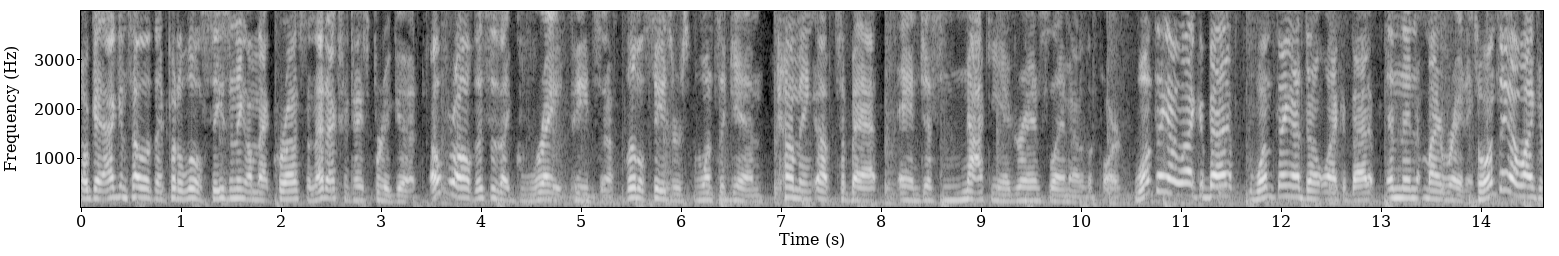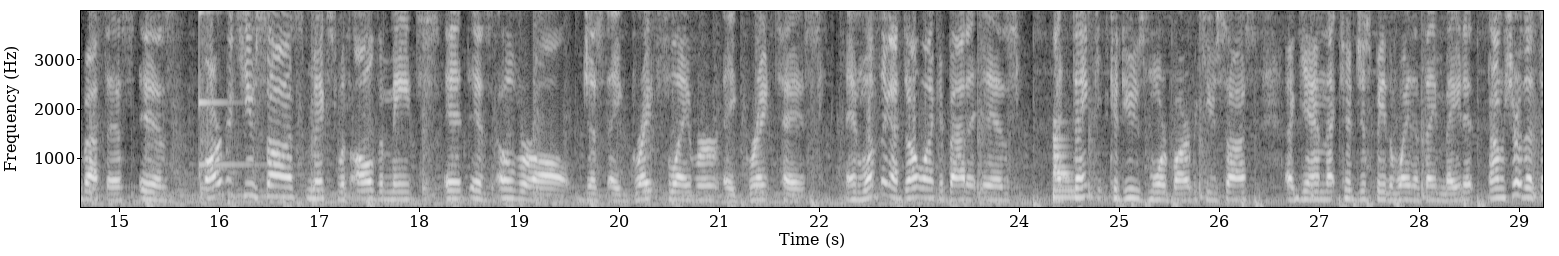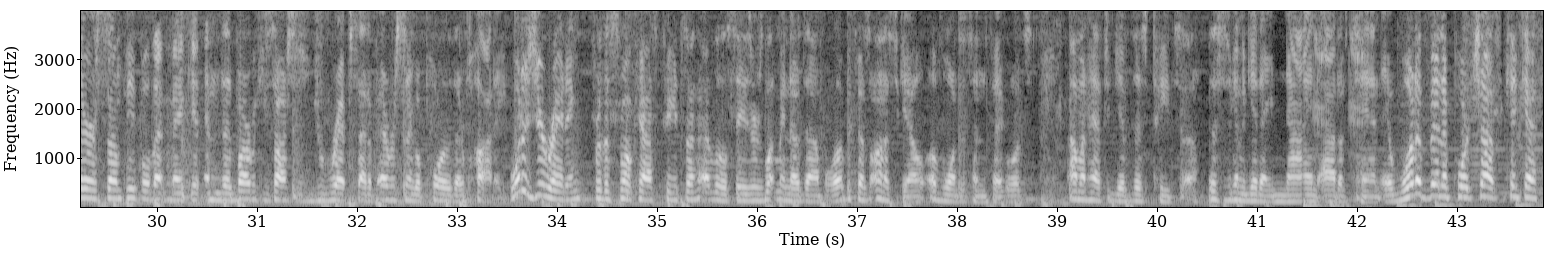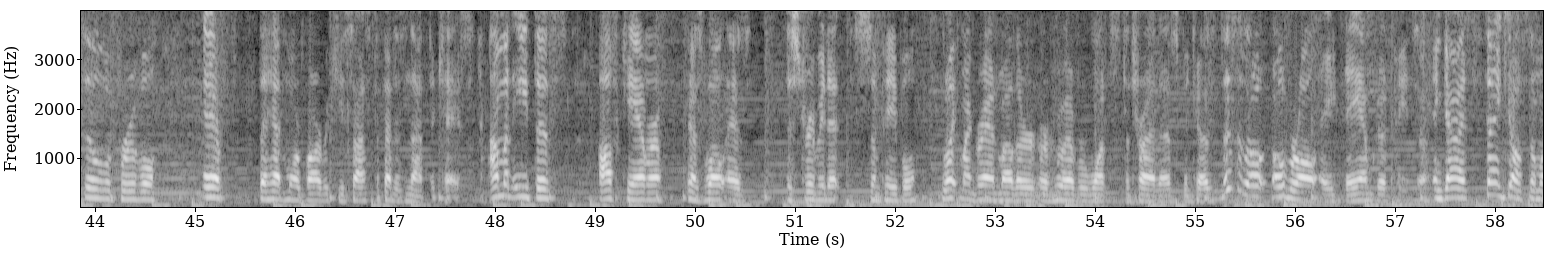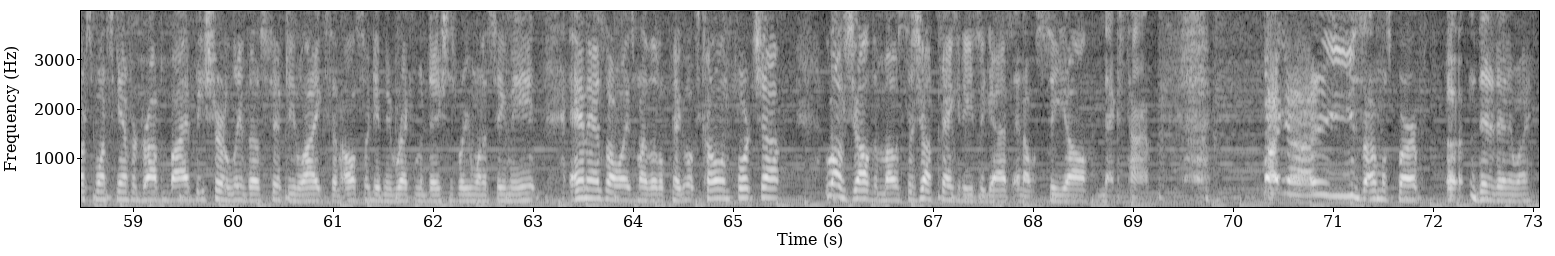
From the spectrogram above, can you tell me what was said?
Okay, I can tell that they put a little seasoning on that crust, and that actually tastes pretty good. Overall, this is a great pizza. Little Caesars, once again, coming up to bat and just knocking a grand slam out of the park. One thing I like about it, one thing I don't like about it, and then my rating. So one thing I like about this is barbecue sauce mixed with all the meats. It is overall just a great flavor, a great taste. And one thing I don't like about it is I think it could use more barbecue sauce. Again, that could just be the way that they made it. I'm sure that there are some people that make it and the barbecue sauce just drips out of every single pore of their body. What is your rating for the Smokehouse Pizza at Little Caesars? Let me know down below because on a scale of 1 to 10 piglets, I'm going to have to give this pizza. This is going to get a 9 out of 10. It would have been a Pork Chops Kit Kat seal of approval if they had more barbecue sauce, but that is not the case. I'm going to eat this off camera as well as distribute it to some people, like my grandmother or whoever wants to try this, because this is overall a damn good pizza. And guys, thank y'all so much once again for dropping by. Be sure to leave those 50 likes and also give me recommendations where you want to see me eat. And as always, my little piglets, Kollin Pork Chop loves y'all the most. As y'all take it easy, guys, and I will see y'all next time. Bye, guys! I almost burped. Did it anyway.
